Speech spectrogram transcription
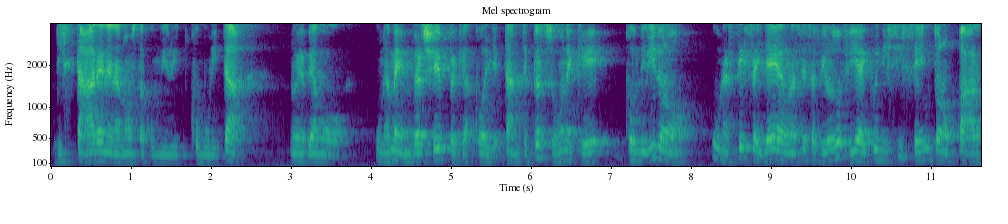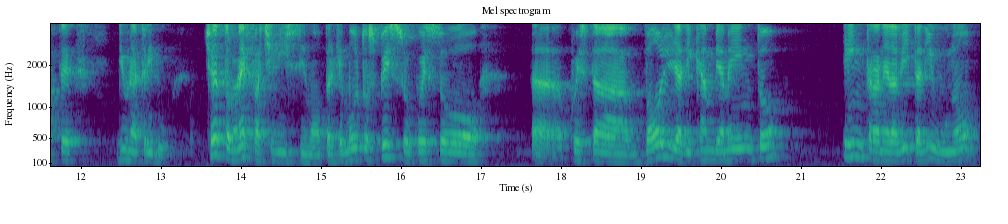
di stare nella nostra comuni- comunità. Noi abbiamo una membership che accoglie tante persone che condividono una stessa idea, una stessa filosofia e quindi si sentono parte di una tribù. Certo non è facilissimo perché molto spesso questo, uh, questa voglia di cambiamento entra nella vita di uno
